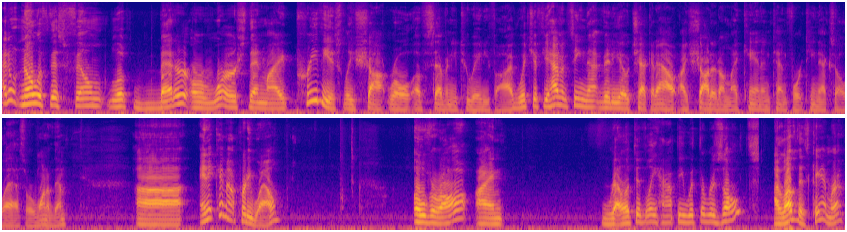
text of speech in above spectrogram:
I don't know if this film looked better or worse than my previously shot roll of 7285, which if you haven't seen that video, check it out. I shot it on my Canon 1014 XLS, or one of them. Uh, and it came out pretty well. Overall, I'm relatively happy with the results. I love this camera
